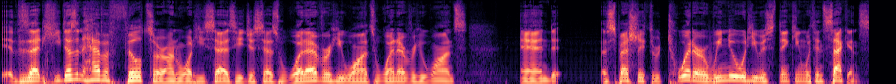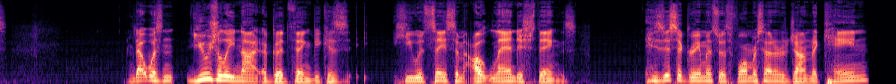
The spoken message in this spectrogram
Is that he doesn't have a filter on what he says. He just says whatever he wants, whenever he wants, and especially through Twitter, we knew what he was thinking within seconds. That was usually not a good thing because he would say some outlandish things his disagreements with former Senator John McCain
